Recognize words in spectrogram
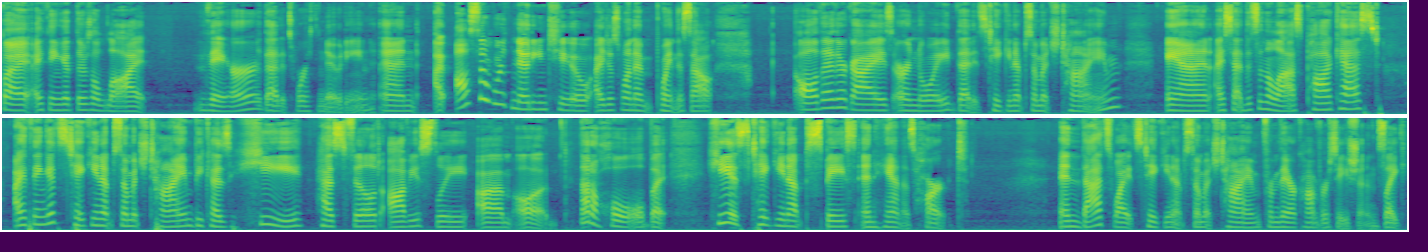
but i think that there's a lot there that it's worth noting. And i also worth noting too i just want to point this out all the other guys are annoyed that it's taking up so much time and i said this in the last podcast I think it's taking up so much time because he has filled obviously um uh, not a hole, but he is taking up space in Hannah's heart. And that's why it's taking up so much time from their conversations. Like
